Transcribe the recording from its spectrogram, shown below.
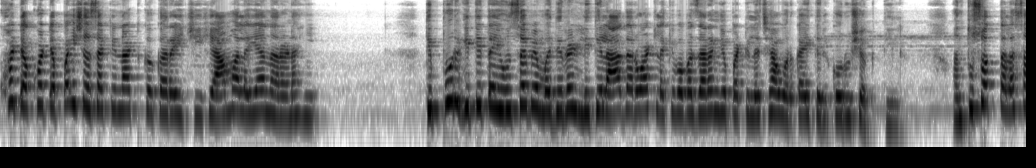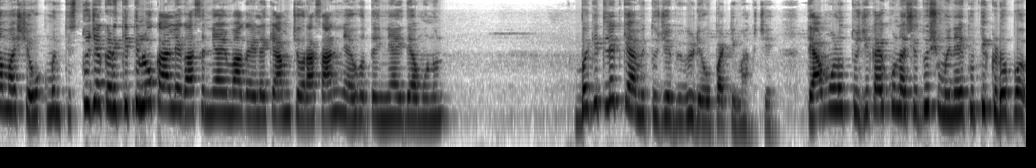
खोट्या खोट्या पैशासाठी नाटकं करायची हे आम्हाला येणार नाही. ती पोरगी तिथं येऊन सभेमध्ये रडली तिला आधार वाटला की बाबा जारांगे पाटीलच ह्यावर काहीतरी करू शकतील. आणि तू स्वतःला समाजसेवक म्हणतीस तुझ्याकडे किती लोक आले का असं न्याय मागायला की आमच्यावर असा अन्याय होतोय न्याय द्या म्हणून? बघितलेत की आम्ही तुझे बी व्हिडिओ पाठीमागचे. त्यामुळं तुझी काय कुणाशी दुश्मनी आहे तू तिकडं बघ.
